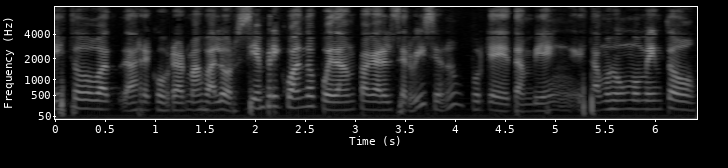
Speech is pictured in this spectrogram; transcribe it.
esto va a recobrar más valor, siempre y cuando puedan pagar el servicio, ¿no? Porque también estamos en un momento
